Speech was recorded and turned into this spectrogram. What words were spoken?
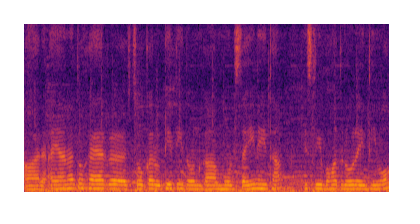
और अयाना तो खैर सोकर उठी थी तो उनका मूड सही नहीं था इसलिए बहुत रो रही थी वो।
